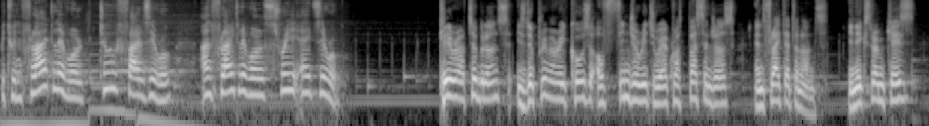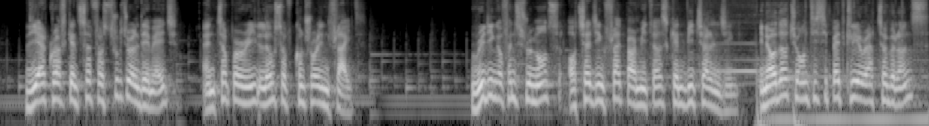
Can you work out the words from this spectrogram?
between flight level 250 and flight level 380. Clear air turbulence is the primary cause of injury to aircraft passengers and flight attendants. In extreme case, the aircraft can suffer structural damage and temporary loss of control in flight. Reading of instruments or changing flight parameters can be challenging. In order to anticipate clear air turbulence,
